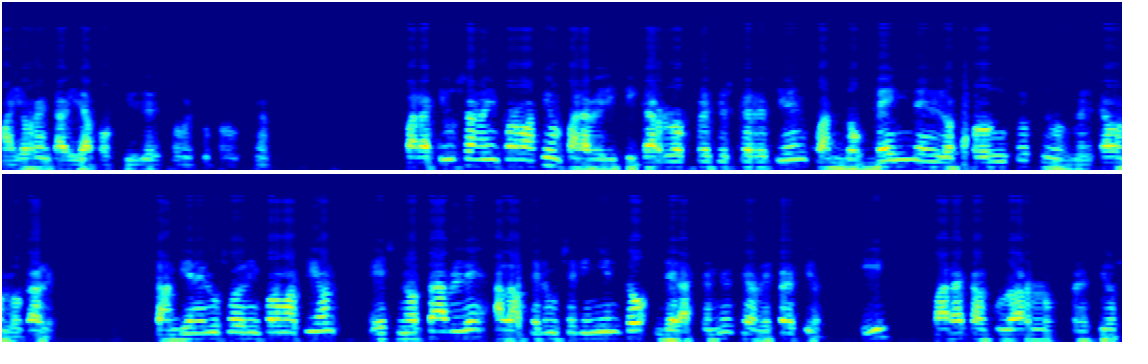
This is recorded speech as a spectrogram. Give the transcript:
mayor rentabilidad posible sobre su producción. ¿Para qué usan la información? Para verificar los precios que reciben cuando venden los productos en los mercados locales. También el uso de la información es notable al hacer un seguimiento de las tendencias de precios y para calcular los precios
